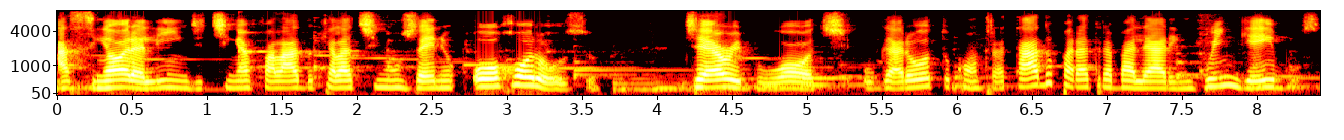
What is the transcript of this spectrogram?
A senhora Linde tinha falado que ela tinha um gênio horroroso. Jerry Buot, o garoto contratado para trabalhar em Green Gables,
